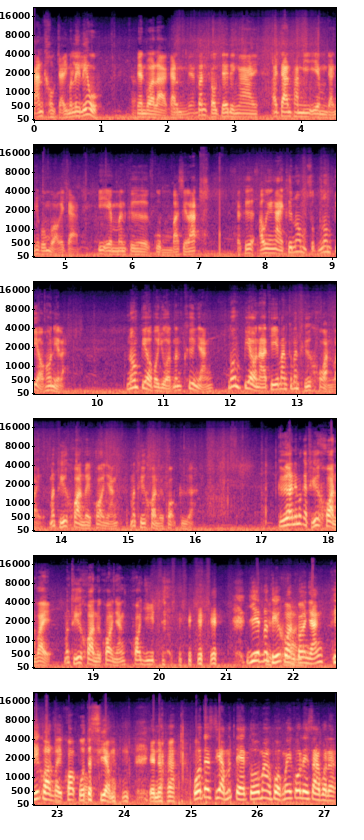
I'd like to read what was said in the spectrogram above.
การเข้าใจมันเลยเร็ว แม่นบ่ล่ะกันมันเข้าใจได้ง่าย อาจารย์ทำ EM อย่างที่ผมบอกอาจารย์ EM มันคือกลุ่มบาซิลัสก็คือเอาง่ายๆคือนมสุกนมเปรี้ยวเฮานี่แหละนมเปรี้ยวประโยชน์มันคือหยังนมเปรี้ยวหนาทีมันคือมันถือขอนไว้ มันถือขอนไว้ข้อหยังมันถือขอนไว้ข้อเกลือ เกลือนี่มันก็ถือขอนไว้ มันถือขอนไว้ข้อหยังข้อยีด ยีดมันถือขอนข้อหยังถือขอนไว้ข้อโพแทสเซียม เห็นไหมโพแทสเซียมมันแตกตัวมากพวกไมโครเลซาบนะ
